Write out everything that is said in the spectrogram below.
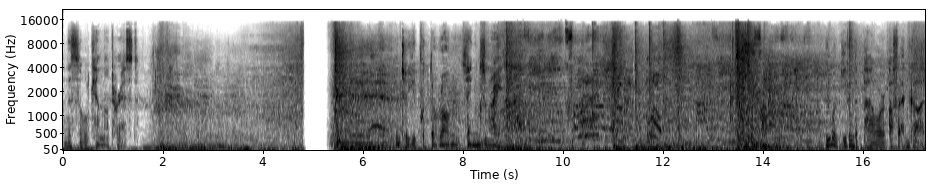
that the soul cannot rest. Until you put the wrong things right. You were given the power of a god.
